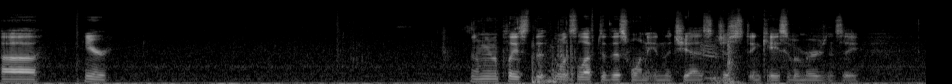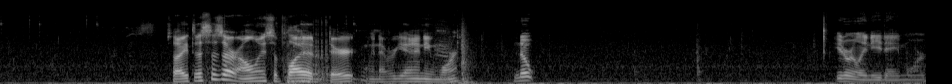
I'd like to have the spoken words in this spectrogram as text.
Uh, here. I'm gonna place the, what's left of this one in the chest just in case of emergency. So like, this is our only supply of dirt. We never get any more. Nope. You don't really need any more.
